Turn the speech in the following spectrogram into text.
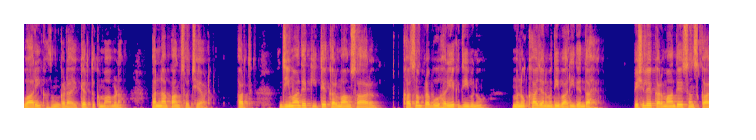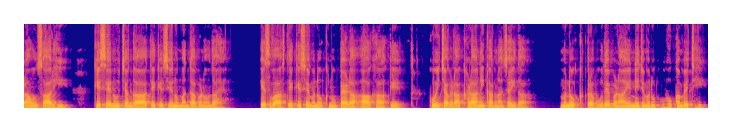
ਵਾਰੀ ਖਸਮ ਕਢਾਏ ਕਿਰਤ ਕਮਾਵਣਾ ਪੰਨਾ 566 ਅਰਥ ਜੀਵਾਂ ਦੇ ਕੀਤੇ ਕਰਮਾਂ ਅਨੁਸਾਰ ਖਸਮ ਪ੍ਰਭੂ ਹਰੇਕ ਜੀਵ ਨੂੰ ਮਨੁੱਖਾ ਜਨਮ ਦੀ ਵਾਰੀ ਦਿੰਦਾ ਹੈ। ਪਿਛਲੇ ਕਰਮਾਂ ਦੇ ਸੰਸਕਾਰਾਂ ਅਨੁਸਾਰ ਹੀ ਕਿਸੇ ਨੂੰ ਚੰਗਾ ਤੇ ਕਿਸੇ ਨੂੰ ਮੰਦਾ ਬਣਾਉਂਦਾ ਹੈ। ਇਸ ਵਾਸਤੇ ਕਿਸੇ ਮਨੁੱਖ ਨੂੰ ਭੈੜਾ ਆਖ ਆਖ ਕੇ ਕੋਈ ਝਗੜਾ ਖੜਾ ਨਹੀਂ ਕਰਨਾ ਚਾਹੀਦਾ। ਮਨੁੱਖ ਪ੍ਰਭੂ ਦੇ ਬਣਾਏ ਨਿਯਮ ਰੂਪ ਹੁਕਮ ਵਿੱਚ ਹੀ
